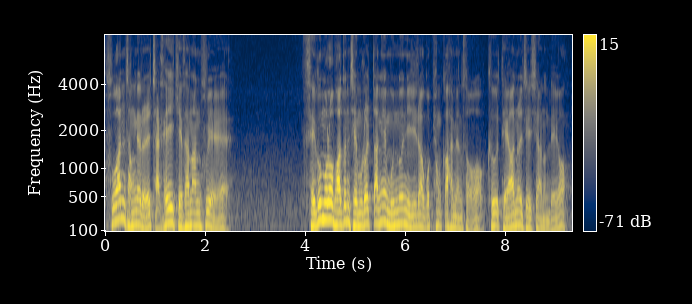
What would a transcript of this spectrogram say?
후한 장례를 자세히 계산한 후에 세금으로 받은 재물을 땅에 묻는 일이라고 평가하면서 그 대안을 제시하는데요.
